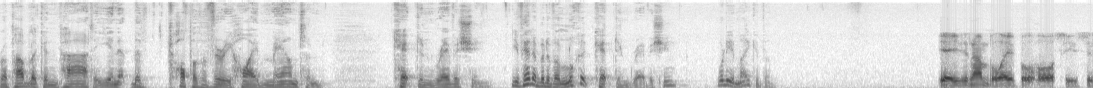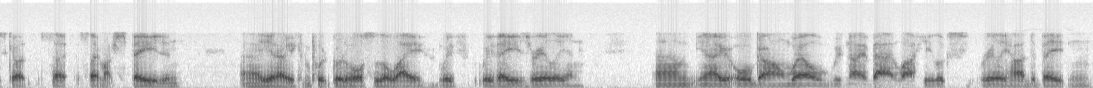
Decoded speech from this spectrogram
Republican Party, and at the top of a very high mountain, Captain Ravishing. You've had a bit of a look at Captain Ravishing. What do you make of him? yeah, he's an unbelievable horse. He's just got so so much speed, and uh, you know he can put good horses away with with ease, really. And um, you know, all going well with no bad luck. He looks really hard to beat, and you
